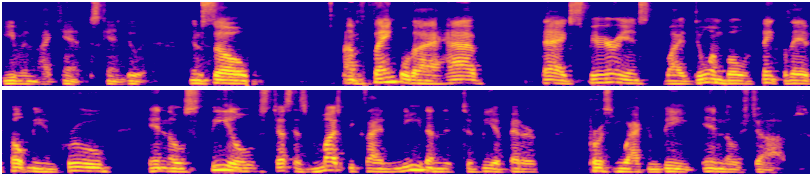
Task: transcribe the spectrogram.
even I can't just can't do it. And so I'm thankful that I have that experience by doing both, thankfully, they have helped me improve in those fields just as much because I need them to, to be a better person who I can be in those jobs.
